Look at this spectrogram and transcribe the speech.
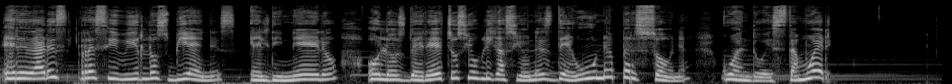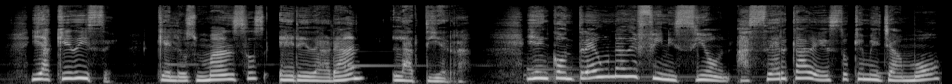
Heredar es recibir los bienes, el dinero o los derechos y obligaciones de una persona cuando ésta muere. Y aquí dice que los mansos heredarán la tierra. Y encontré una definición acerca de esto que me llamó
